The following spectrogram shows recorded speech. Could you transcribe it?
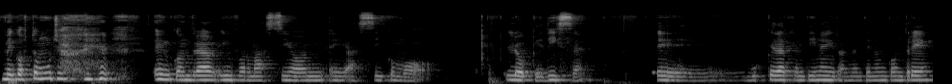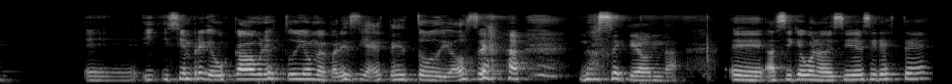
Me costó mucho encontrar información eh, así como lo que dicen. Eh, busqué de Argentina y realmente no encontré. Eh, y, y, siempre que buscaba un estudio me parecía este estudio, o sea, no sé qué onda. Así que bueno, decidí decir este,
